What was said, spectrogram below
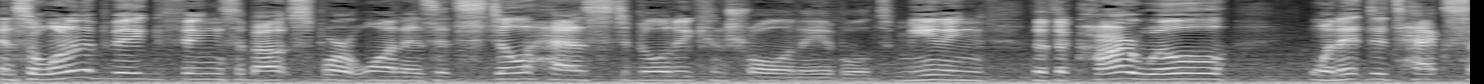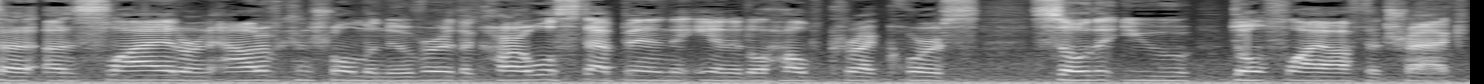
And so one of the big things about Sport 1 is it still has stability control enabled, meaning that the car will when it detects a, a, slide or an out of control maneuver, the car will step in and it'll help correct course so that you don't fly off the track.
